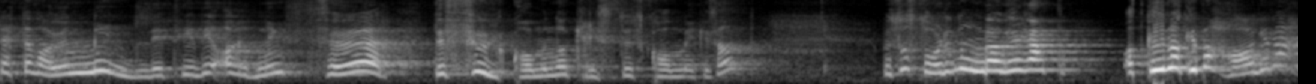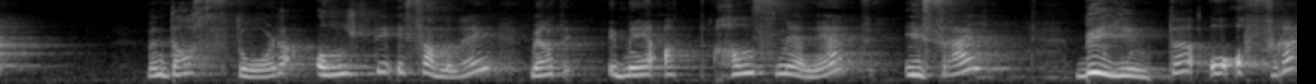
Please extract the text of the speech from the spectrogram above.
Dette var jo en midlertidig ordning før det fullkomne når Kristus kom. ikke sant? Men så står det noen ganger at, at Gud har ikke behag i det. Men da står det alltid i sammenheng med at, med at hans menighet, Israel, begynte å ofre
